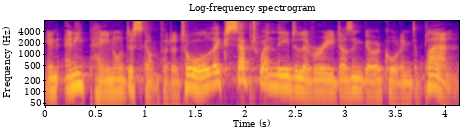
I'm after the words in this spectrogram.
in any pain or discomfort at all, except when the delivery doesn't go according to plan.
